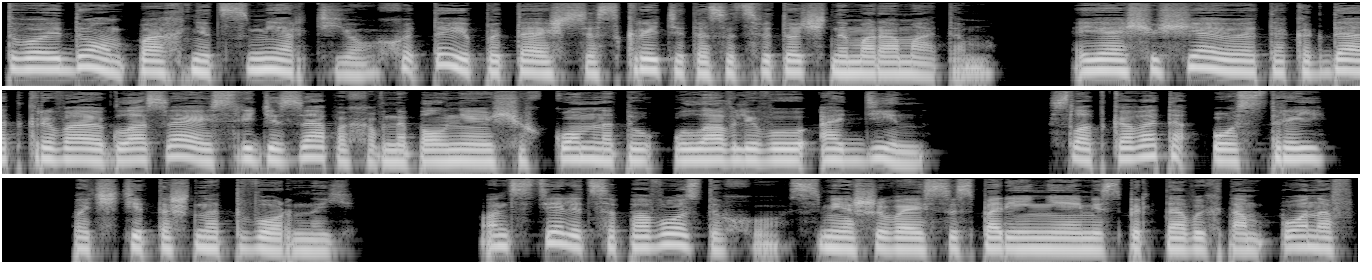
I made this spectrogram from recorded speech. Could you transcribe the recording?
Твой дом пахнет смертью, хоть ты и пытаешься скрыть это за цветочным ароматом. Я ощущаю это, когда открываю глаза и среди запахов, наполняющих комнату, улавливаю один. Сладковато-острый, почти тошнотворный. Он стелется по воздуху, смешиваясь с испарениями спиртовых тампонов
